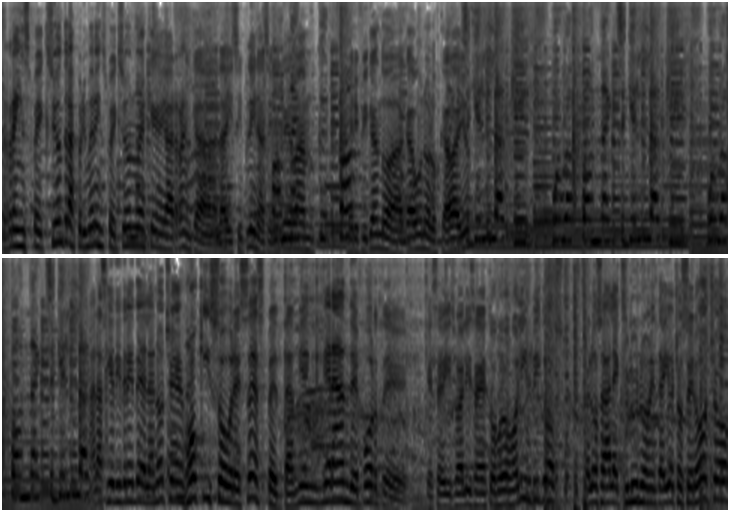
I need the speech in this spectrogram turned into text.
Reinspección tras primera inspección no es que arranca la disciplina, sino que van verificando a cada uno de los caballos. A las 7 y 30 de la noche, hockey sobre césped, también gran deporte que se visualiza en estos Juegos Olímpicos. Saludos a Alex Lu 9808.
